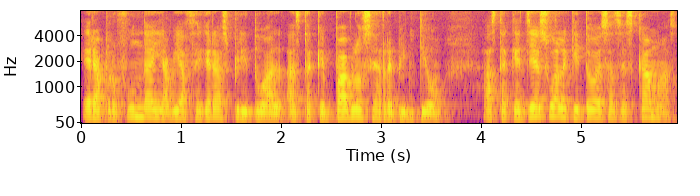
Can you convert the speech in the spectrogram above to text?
era profunda y había ceguera espiritual, hasta que Pablo se arrepintió, hasta que Yeshua le quitó esas escamas,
